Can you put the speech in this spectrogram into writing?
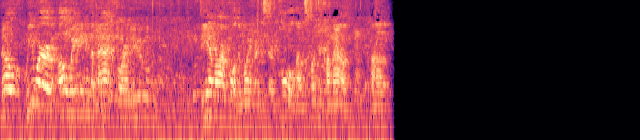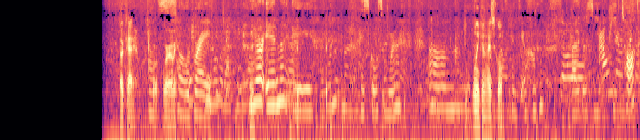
No, we were all waiting in the back for a new DMR poll, Des Moines Register poll that was supposed to come out. Um, Okay, wh- where are we? so bright. We are in a high school somewhere. Um, Lincoln High School. thank you. Gotta go see Pete talk.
